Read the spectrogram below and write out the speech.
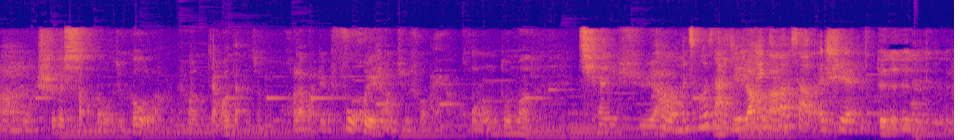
啊，我吃个小的我就够了。然后，然后大家就后来把这个附会上去说，哎呀，孔融多么谦虚啊，我们从小就应该挑小的吃。对对对对对对对。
